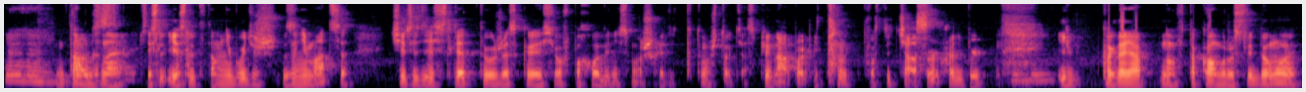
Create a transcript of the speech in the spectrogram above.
Мгм, Ну, там, не знаю, если, если ты там не будешь заниматься, через 10 лет ты уже, скорее всего, в походы не сможешь ходить, потому что у тебя спина болит после часа ходьбы. Мгм. И когда я, ну, в таком русле думаю,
